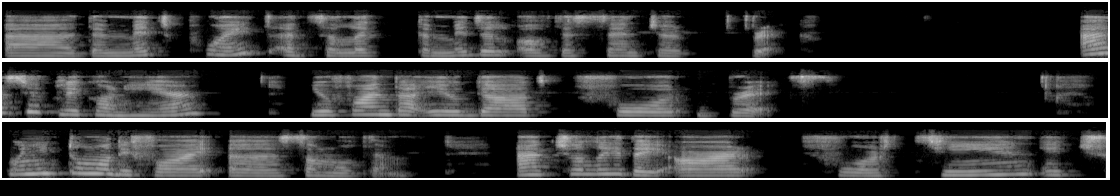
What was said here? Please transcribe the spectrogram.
uh, the midpoint and select the middle of the center brick. As you click on here, you find that you got four bricks. We need to modify uh, some of them. Actually, they are 14 each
